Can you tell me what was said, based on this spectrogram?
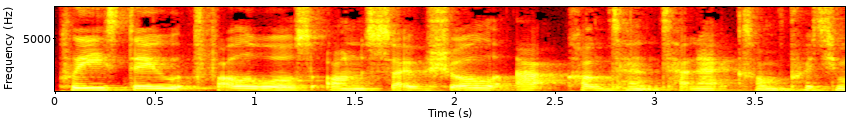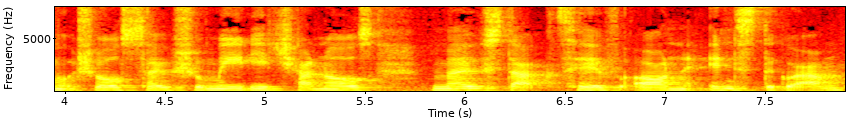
please do follow us on social at Content 10x on pretty much all social media channels, most active on Instagram.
